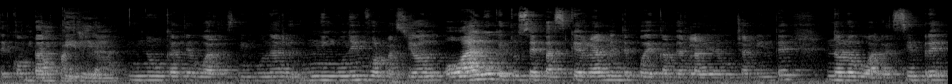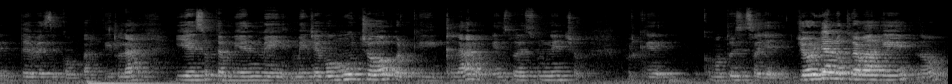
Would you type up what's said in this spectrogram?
de compartirla. Nunca te guardes ninguna, ninguna información o algo que tú sepas que realmente puede cambiar la vida de mucha gente, no lo guardes, siempre debes de compartirla. Y eso también me, me llegó mucho porque, claro, eso es un hecho, porque como tú dices, oye, yo ya lo trabajé, ¿no?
